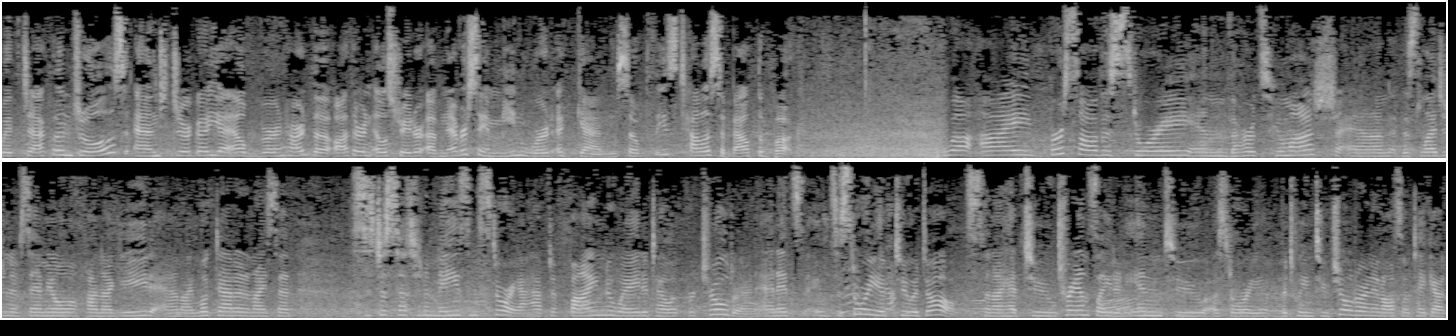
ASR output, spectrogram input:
with Jacqueline Jules and Durga Yael Bernhard, the author and illustrator of Never Say a Mean Word Again. So please tell us about the book. Well, I first saw this story in the Hertz Humash and this legend of Samuel Hanagid, and I looked at it and I said, this is just such an amazing story. I have to find a way to tell it for children. And it's, it's a story of two adults. And I had to translate it into a story between two children and also take out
